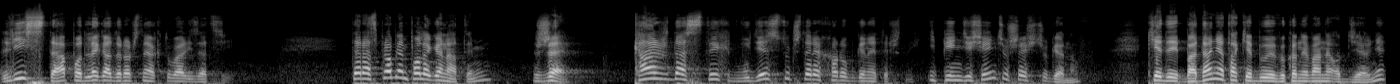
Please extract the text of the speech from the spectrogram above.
Lista podlega dorocznej aktualizacji. Teraz problem polega na tym, że każda z tych 24 chorób genetycznych i 56 genów kiedy badania takie były wykonywane oddzielnie,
